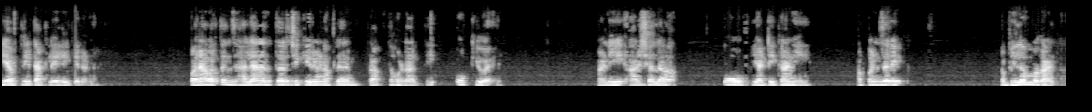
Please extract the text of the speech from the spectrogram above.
ही आपली टाकलेली किरण आहे. परावर्तन झाल्यानंतर जी किरण आपल्याला प्राप्त होणार ती ओ क्यू आहे. आणि आरशाला ओ या ठिकाणी आपण जर एक अभिलंब काढला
